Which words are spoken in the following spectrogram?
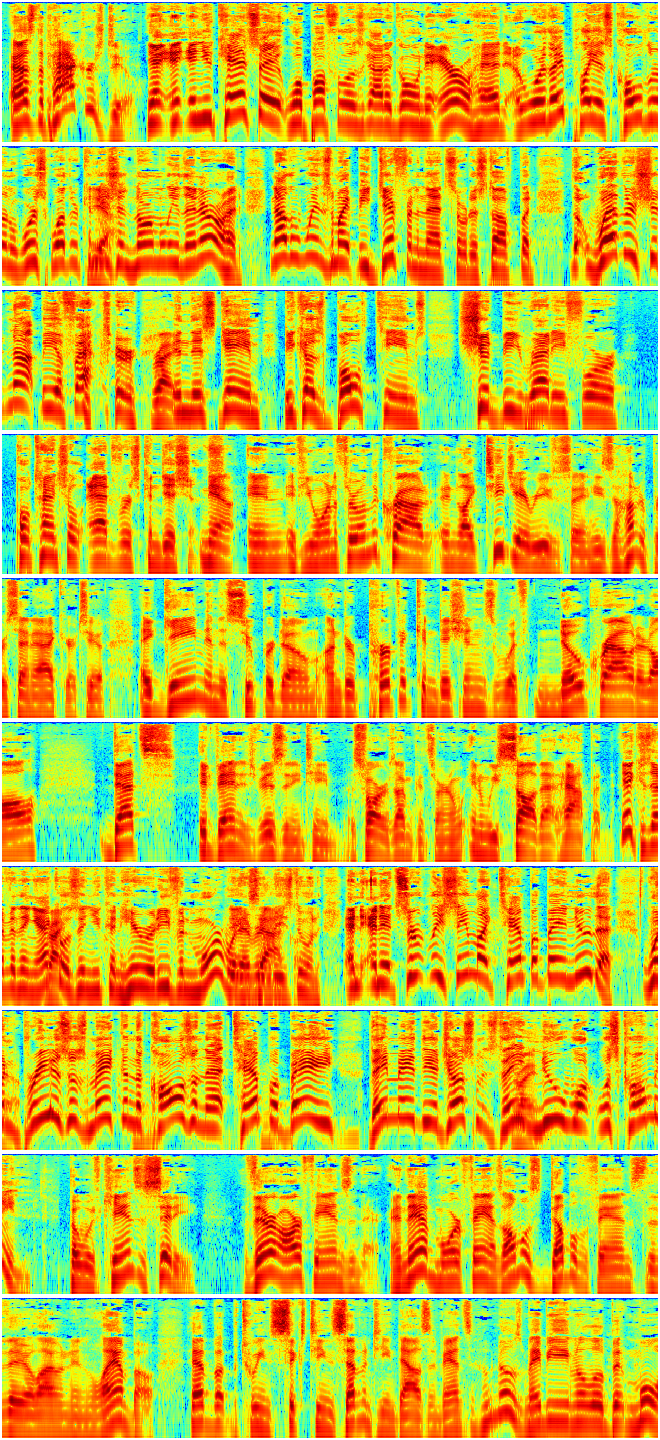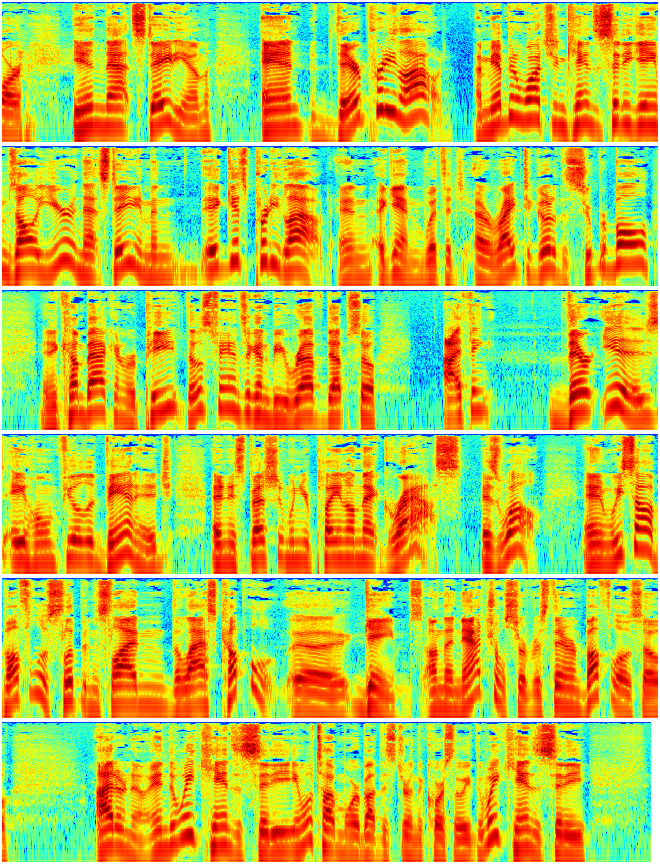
as the Packers do. Yeah, and, and you can't say, well, Buffalo's got to go into Arrowhead, uh, where they play as colder and worse weather conditions normally than Arrowhead. Now, the winds might be different and that sort of stuff, but the weather should not be a factor Right. in this game because both teams should be ready for potential adverse conditions. Now, and if you want to throw in the crowd, and like TJ Reeves is saying, he's 100% accurate too. A game in the Superdome under perfect conditions with no crowd at all, that's advantage visiting team as far as I'm concerned. And we saw that happen. Yeah, because everything echoes Right. and you can hear it even more what everybody's doing. And and it certainly seemed like Tampa Bay knew that. When Brees was making the mm-hmm. calls on that, Tampa mm-hmm. Bay, they made the adjustments. They Right. knew what was coming. But with Kansas City, there are fans in there, and they have more fans, almost double the fans that they're allowing in Lambeau. They have but between 16, 17,000 fans. Who knows? Maybe even a little bit more in that stadium. And they're pretty loud. I mean, I've been watching Kansas City games all year in that stadium, and it gets pretty loud. And again, with a, a right to go to the Super Bowl and to come back and repeat, those fans are going to be revved up. So I think there is a home field advantage, and especially when you're playing on that grass as well. And we saw Buffalo slip and slide in the last couple uh, games on the natural surface there in Buffalo. So I don't know. And the way Kansas City, and we'll talk more about this during the course of the week, the way Kansas City,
